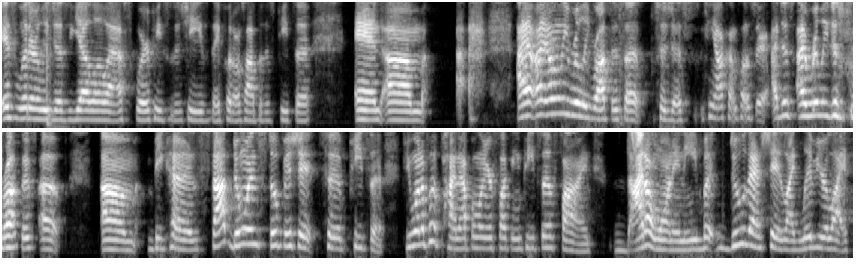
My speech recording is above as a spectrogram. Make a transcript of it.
it's literally just yellow ass square pieces of cheese they put on top of this pizza. And um I I only really brought this up to just can y'all come closer? I just I really just brought this up um, because stop doing stupid shit to pizza. If you want to put pineapple on your fucking pizza, fine. I don't want any, but do that shit. Like live your life.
